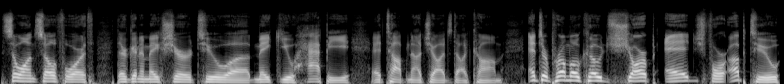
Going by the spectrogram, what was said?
so on and so forth, they're going to make sure to uh, make you happy at TopNotchOdds.com. Enter promo code SHARPEDGE for up to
